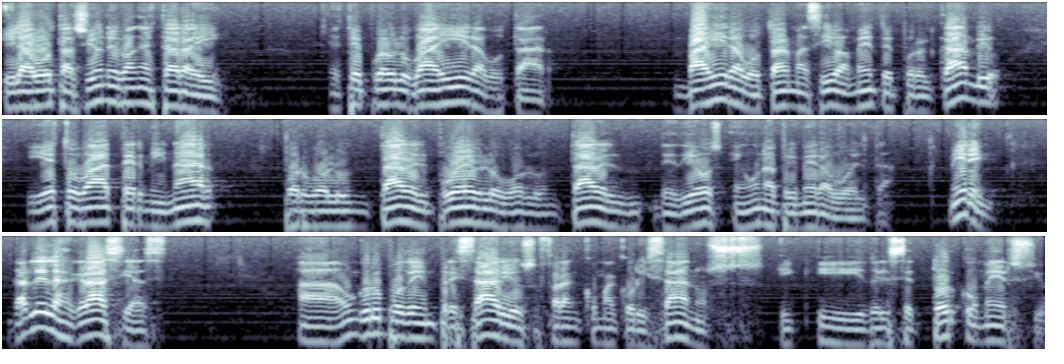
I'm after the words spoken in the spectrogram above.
Y las votaciones van a estar ahí. Este pueblo va a ir a votar. Va a ir a votar masivamente por el cambio y esto va a terminar por voluntad del pueblo, voluntad de Dios en una primera vuelta. Miren, darle las gracias a un grupo de empresarios franco-macorizanos y, del sector comercio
